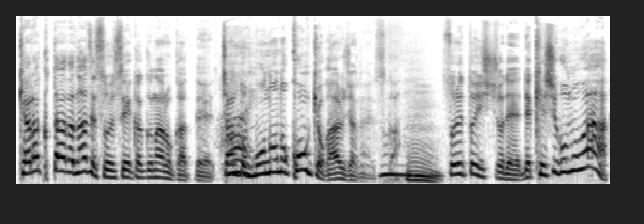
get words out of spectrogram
キャラクターがなぜそういう性格なのかってちゃんとものの根拠があるじゃないですか。うん。それと一緒で。で消しゴムは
